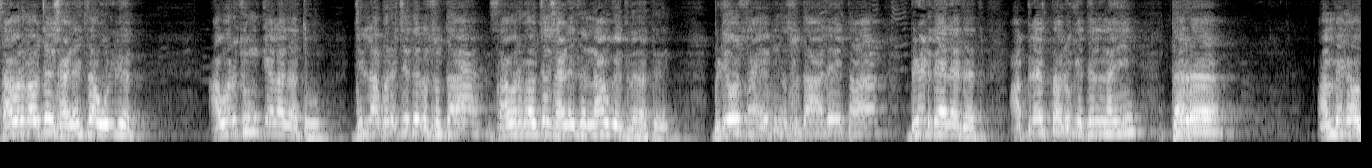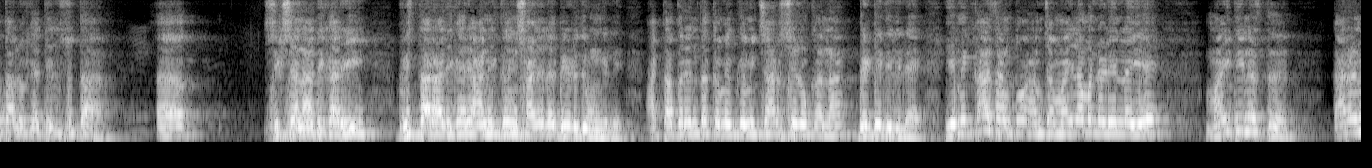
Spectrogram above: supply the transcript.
सावरगावच्या शाळेचा उल्लेख. आवर्जून केला जातो. जिल्हा परिषदेला सुद्धा सावरगावच्या शाळेचं नाव घेतलं जातं बी ओ साहेब सुद्धा आले तर भेट द्यायला येतात. आपल्याच तालुक्यातील नाही तर आंबेगाव तालुक्यातील सुद्धा शिक्षण अधिकारी विस्तार अधिकारी अनेक जण शाळेला भेट देऊन गेले. आतापर्यंत कमीत कमी चारशे लोकांना भेटी दिलेल्या आहे हे मी का सांगतो? आमच्या महिला मंडळींना हे माहिती नसतं. कारण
